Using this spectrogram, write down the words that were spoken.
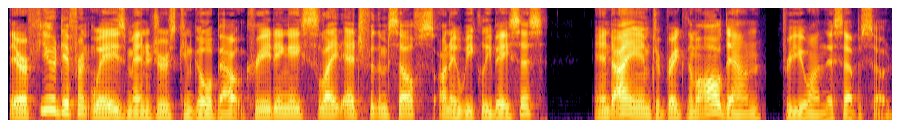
There are a few different ways managers can go about creating a slight edge for themselves on a weekly basis, and I aim to break them all down for you on this episode.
